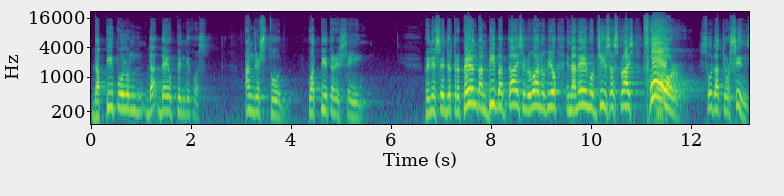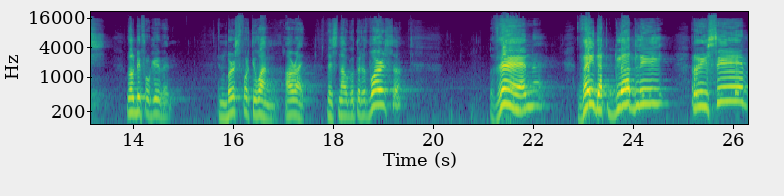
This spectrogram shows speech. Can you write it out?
The people on that day of Pentecost understood what Peter is saying. When he said that repent and be baptized, every one of you, in the name of Jesus Christ, for so that your sins will be forgiven. In verse 41. All right. Let's now go to that verse. Then they that gladly receive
